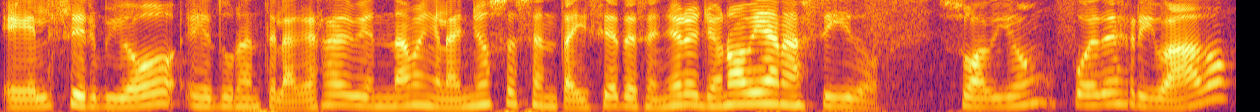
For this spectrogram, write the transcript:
Él sirvió eh, durante la guerra de Vietnam en el año 67. Señores, yo no había nacido. Su avión fue derribado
